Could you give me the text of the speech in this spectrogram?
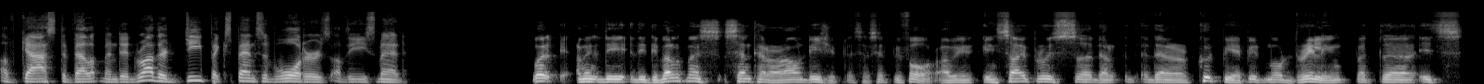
of gas development in rather deep, expensive waters of the East Med? Well, I mean, the, the developments center around Egypt, as I said before. I mean, in Cyprus, uh, there there could be a bit more drilling, but uh, it's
